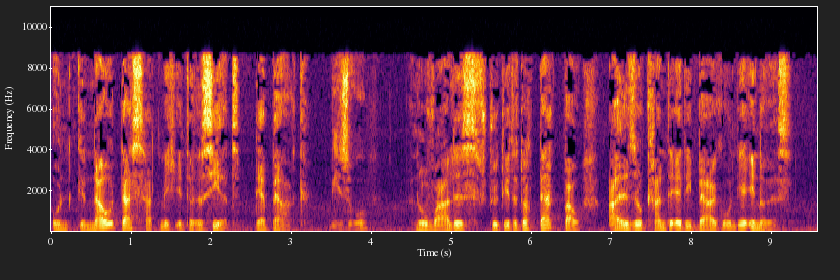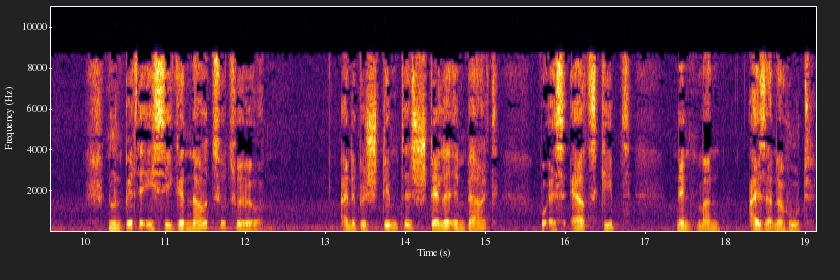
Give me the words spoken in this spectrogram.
Und genau das hat mich interessiert, der Berg. Wieso? Novalis studierte doch Bergbau, also kannte er die Berge und ihr Inneres. Nun bitte ich Sie genau zuzuhören. Eine bestimmte Stelle im Berg, wo es Erz gibt, nennt man eiserner Hut.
